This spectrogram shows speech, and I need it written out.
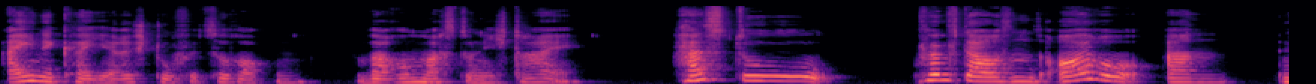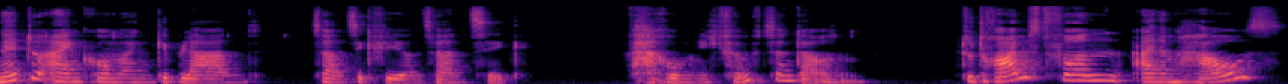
eine Karrierestufe zu rocken, warum machst du nicht drei? Hast du 5000 Euro an Nettoeinkommen geplant 2024? Warum nicht 15.000? Du träumst von einem Haus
